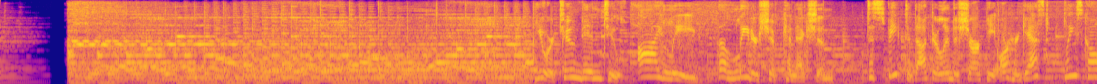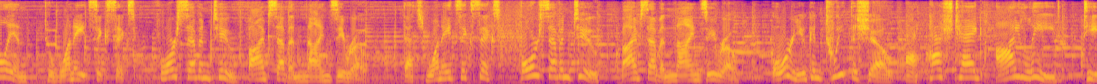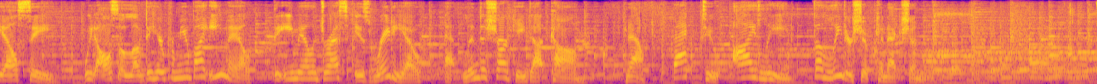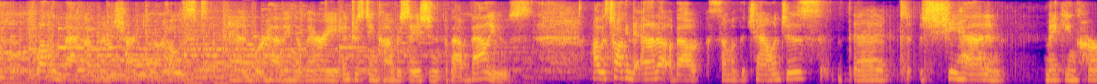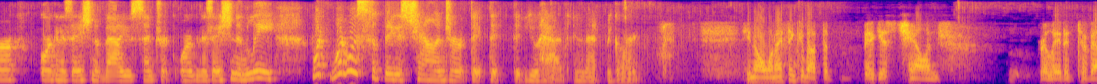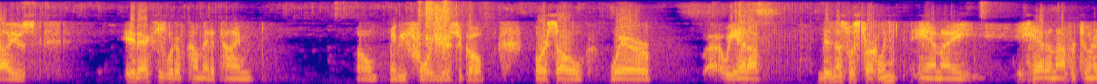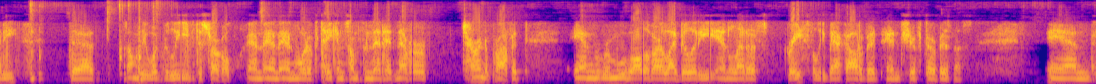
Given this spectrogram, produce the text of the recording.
You are tuned in to I Lead, the Leadership Connection. To speak to Dr. Linda Sharkey or her guest, please call in to 1 472 5790. That's 1 472 5790. Or you can tweet the show at hashtag ILeadTLC. We'd also love to hear from you by email. The email address is radio at lindasharkey.com. Now, back to I Lead, the Leadership Connection. Welcome back. I'm Linda Sharkey, your host, and we're having a very interesting conversation about values. I was talking to Anna about some of the challenges that she had in making her organization a values centric organization. And Lee, what, what was the biggest challenge that, that, that you had in that regard? You know, when I think about the biggest challenge related to values, it actually would have come at a time, oh, maybe four years ago or so, where uh, we had a business was struggling, and I had an opportunity that somebody would relieve the struggle and, and, and would have taken something that had never turned a profit and remove all of our liability and let us gracefully back out of it and shift our business. And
